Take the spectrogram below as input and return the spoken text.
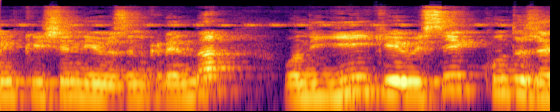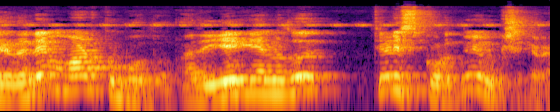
ಎಂ ಕಿಶನ್ ಯೋಜನೆ ಕಡೆಯಿಂದ ಒಂದು ಇ ಕೆ ವಿ ಸಿ ಕುಂತ ಜಾಗದಲ್ಲಿ ಮಾಡ್ಕೋಬಹುದು. ಅದು ಹೇಗೆ ಅನ್ನೋದು ತಿಳಿಸ್ಕೊಡ್ತೀನಿ ವೀಕ್ಷಕರ.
